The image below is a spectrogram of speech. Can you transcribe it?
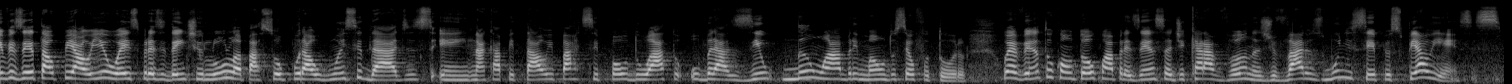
Em visita ao Piauí, o ex-presidente Lula passou por algumas cidades em, na capital e participou do ato O Brasil não abre mão do seu futuro. O evento contou com a presença de caravanas de vários municípios piauienses.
